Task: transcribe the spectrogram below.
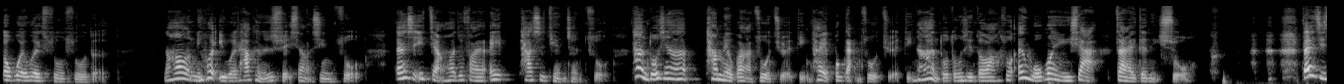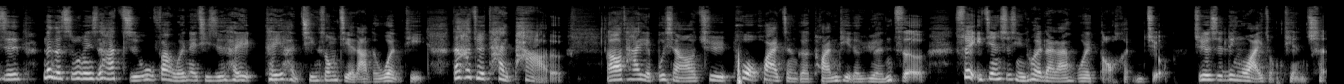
都畏畏缩缩的。然后你会以为他可能是水象星座，但是一讲话就发现，哎，他是天秤座。他很多现在他没有办法做决定，他也不敢做决定。他很多东西都要说，哎，我问一下再来跟你说。但其实那个说明是他职务范围内其实可以可以很轻松解答的问题，但他觉得太怕了，然后他也不想要去破坏整个团体的原则，所以一件事情会来来回回搞很久，这就是另外一种天秤。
